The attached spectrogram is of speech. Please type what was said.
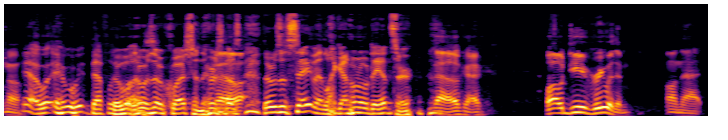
No. Yeah, it, it definitely There, was. there was no question. There was No. no, there was a statement. Like I don't know what to answer. Oh, okay. Well, do you agree with him on that?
